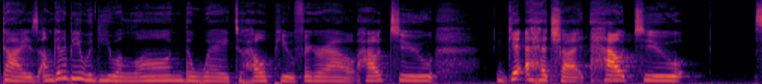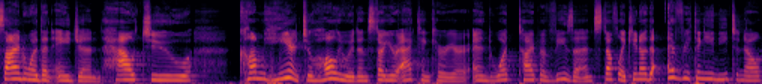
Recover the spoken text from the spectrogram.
Guys, I'm gonna be with you along the way to help you figure out how to get a headshot, how to sign with an agent, how to come here to Hollywood and start your acting career and what type of visa and stuff like you know the everything you need to know.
